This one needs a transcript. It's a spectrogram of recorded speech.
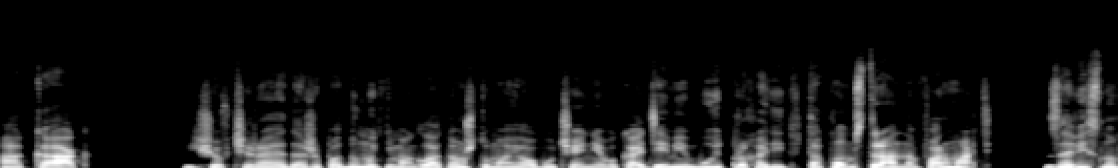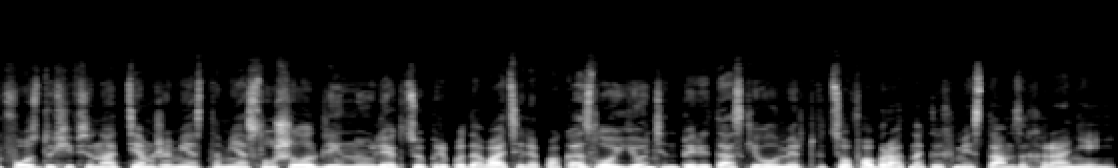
«А как?» Еще вчера я даже подумать не могла о том, что мое обучение в академии будет проходить в таком странном формате. Зависнув в воздухе все над тем же местом, я слушала длинную лекцию преподавателя, пока злой Йонтин перетаскивал мертвецов обратно к их местам захоронений.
